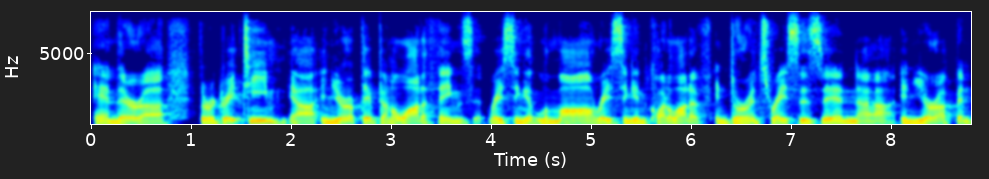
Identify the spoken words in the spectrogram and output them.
and they're uh, they're a great team uh, in Europe. They've done a lot of things, racing at Le Mans, racing in quite a lot of endurance races in uh, in Europe, and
